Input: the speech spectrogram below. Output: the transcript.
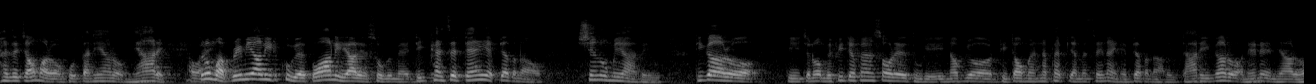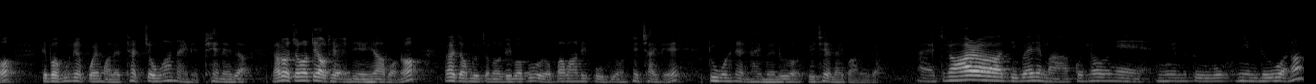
ခန်းစစ်ကြောင်းမှာတော့အကိုတန်တရားတော့များတယ်။ဟုတ်သူပါတို့မှာ Premier League တစ်ခုလည်းသွားနေရတယ်ဆိုပေမဲ့ဒီ Kansas တန်းရဲ့ပြဿနာကိုရှင်းလို့မရသေးဘူးအဓိကတော့ ဒီကျွန်တော် midfield defense ဆော့တဲ့သူတွေနောက်ပြီးတော့ဒီတောင်ပန်နှစ်ဖက်ပြန်မစဲနိုင်တဲ့ပြဿနာတွေဒါတွေကတော့အနေနဲ့အများတော့ Liverpool နဲ့ပွဲမှာလည်းထပ်ကြုံရနိုင်တယ်ထင်တယ်ဗျဒါတော့ကျွန်တော်တယောက်တည်းအမြင်ရပါတော့အဲဒါကြောင့်မလို့ကျွန်တော် Liverpool ကိုတော့ပါးပါးလေးပို့ပြီးတော့နှစ်ချိုက်တယ်2-1နဲ့နိုင်မယ်လို့တော့ရွေးချယ်လိုက်ပါတယ်ဗျအဲကျွန်တော်ကတော့ဒီပွဲစဉ်မှာ control နဲ့အမြင်မတူဘူးအမြင်မတူဘူးပေါ့နော်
